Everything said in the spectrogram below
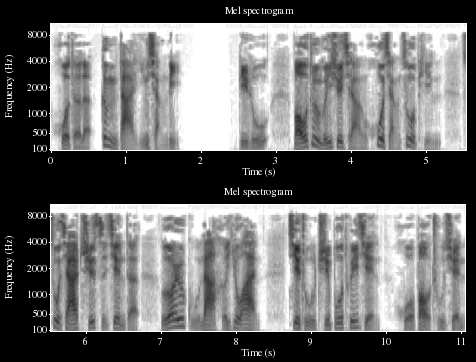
获得了更大影响力。比如茅盾文学奖获奖作品，作家迟子建的《额尔古纳河右岸》，借助直播推荐火爆出圈，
